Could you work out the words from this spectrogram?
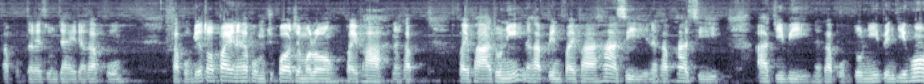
ครับผมแต่ใครสนใจนะครับ ผมครับผมเดี๋ยวต่อไปนะครับ ผมก็จะมาลองไฟพานะครับ ไฟพาตัวนี้นะครับ เป็นไฟพา54นะครับ54 RGB นะครับ ผมตัวนี้เป็นยี่ห้อ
